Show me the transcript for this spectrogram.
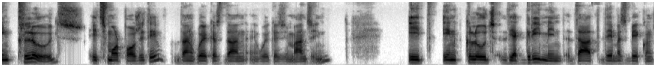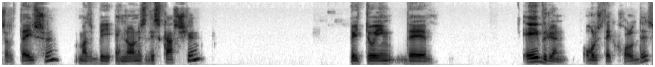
includes, it's more positive than work as done and work as imagined. It includes the agreement that there must be a consultation, must be an honest discussion between the everyone, all stakeholders,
